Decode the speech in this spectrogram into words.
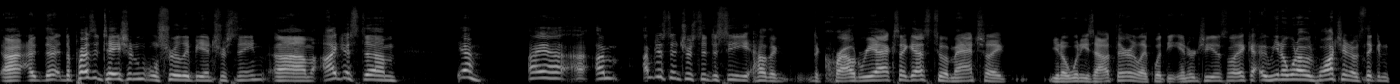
uh, the the presentation will surely be interesting. Um, I just, um, yeah, I, uh, I'm, I'm just interested to see how the the crowd reacts. I guess to a match like you know, when he's out there, like what the energy is like. You know, when I was watching, I was thinking,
